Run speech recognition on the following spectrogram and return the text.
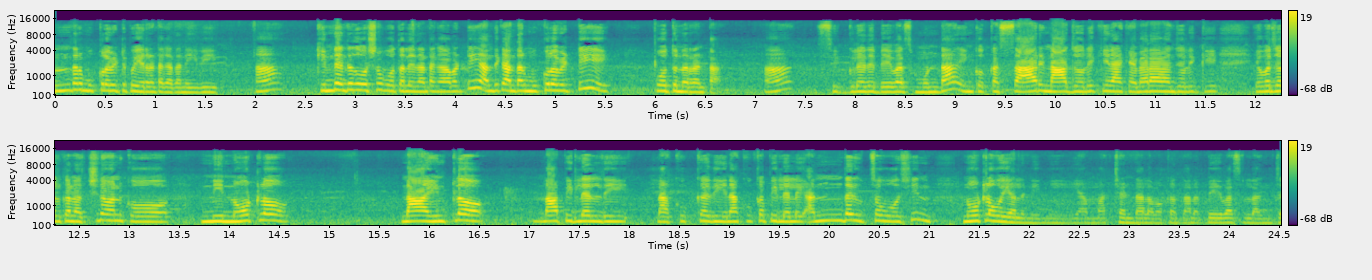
అందరూ ముక్కులో పెట్టిపోయారంట కదా నీవి కింద ఎంత దోషం పోతలేదంట కాబట్టి అందుకే అందరు ముక్కులో పెట్టి పోతున్నారంట. సిగ్గులేదే బేవర్స్ ముండా. ఇంకొకసారి నా జోలికి నా కెమెరామ్యాన్ జోలికి ఎవరి జోలికైనా వచ్చినావనుకో నీ నోట్లో నా ఇంట్లో నా పిల్లలది నా కుక్కది నా కుక్క పిల్లలు అందరి ఉచ్చబోసి నోట్లో పోయాలి నీ నీ అమ్మ చెండాల ఒక దాని బేవస్ లంజ.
